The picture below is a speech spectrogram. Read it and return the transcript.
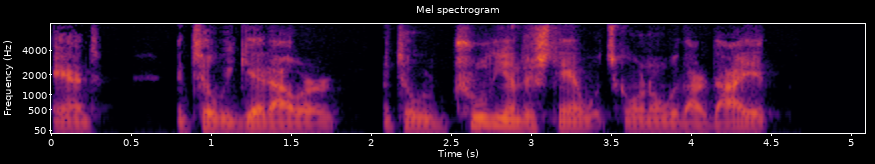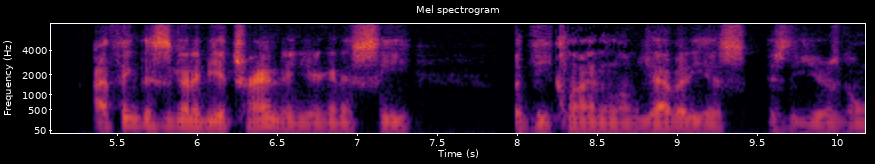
and until we get our until we truly understand what's going on with our diet i think this is going to be a trend and you're going to see a decline in longevity as as the years go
